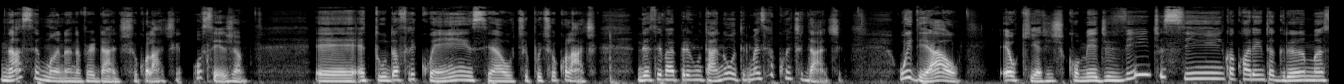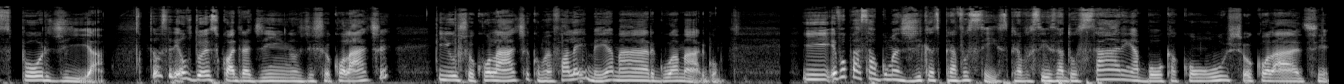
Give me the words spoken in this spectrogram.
Na semana, na verdade, chocolate. Ou seja, é, é tudo a frequência, o tipo de chocolate. Daí você vai perguntar, Nutri, mas e a quantidade? O ideal é o que? A gente comer de 25 a 40 gramas por dia. Então seriam os dois quadradinhos de chocolate e o chocolate, como eu falei, meio amargo, amargo. E eu vou passar algumas dicas para vocês, para vocês adoçarem a boca com o chocolate.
